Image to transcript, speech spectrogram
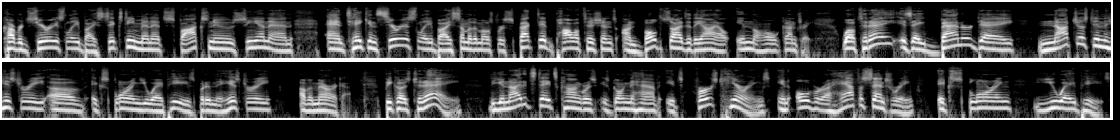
covered seriously by 60 Minutes, Fox News, CNN, and taken seriously by some of the most respected politicians on both sides of the aisle in the whole country. Well, today is a banner day not just in the history of exploring UAPs, but in the history of America. Because today, the United States Congress is going to have its first hearings in over a half a century exploring UAPs.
